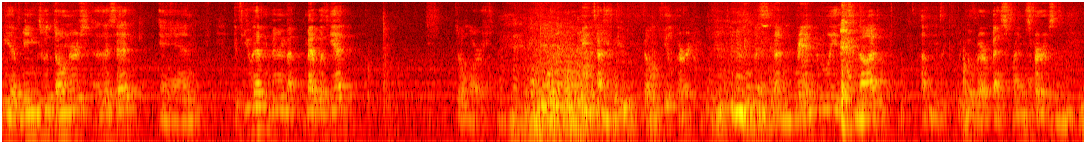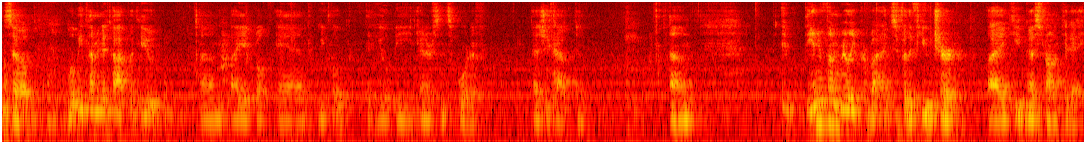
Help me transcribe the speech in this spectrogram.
we have meetings with donors, as I said, and if you haven't been met, met with yet, don't worry. we'll be in touch with you. Don't feel hurt. It was done randomly. It's not, um, we go to our best friends first. So we'll be coming to talk with you um, by April, and we hope that you'll be generous and supportive, as you have been. Um, it, the Annual Fund really provides for the future by keeping us strong today.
